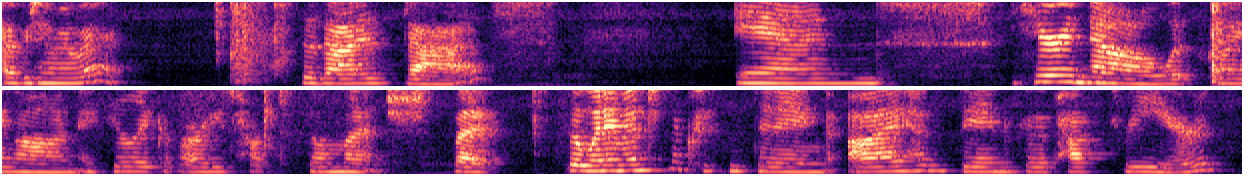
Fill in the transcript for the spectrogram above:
every time I wear it. So that is that. And here and now, what's going on? I feel like I've already talked so much, but so when I mentioned the Christmas knitting, I have been for the past three years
